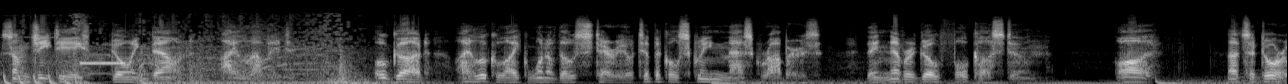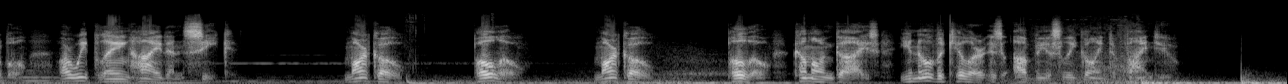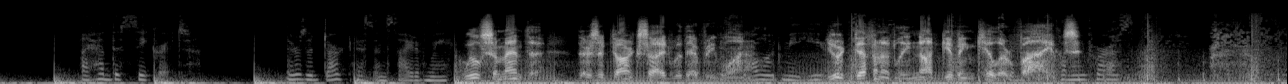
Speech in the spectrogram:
Some GTA going down. I love it. Oh god, I look like one of those stereotypical screen mask robbers. They never go full costume. Aw, that's adorable. Are we playing hide and seek? Marco. Polo. Marco. Polo, come on guys. You know the killer is obviously going to find you. I had this secret. There's a darkness inside of me. Will Samantha, there's a dark side with everyone. Followed me here. You're definitely not giving killer vibes. Coming for us.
